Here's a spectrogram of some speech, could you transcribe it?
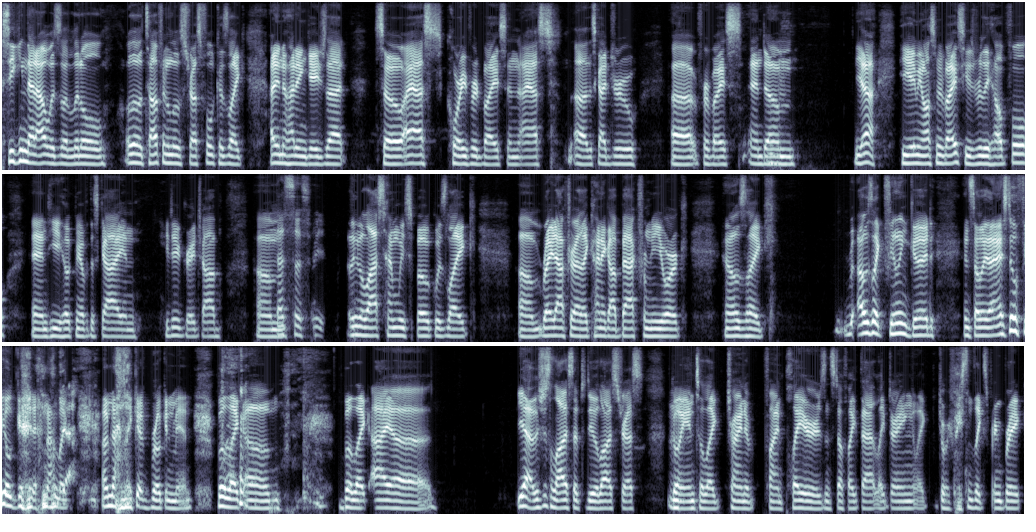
seeking that out was a little a little tough and a little stressful because like I didn't know how to engage that. So I asked Corey for advice and I asked uh, this guy Drew uh, for advice, and mm-hmm. um, mm-hmm. yeah, he gave me awesome advice. He was really helpful, and he hooked me up with this guy, and he did a great job. Um, That's so sweet. I think the last time we spoke was like um, right after I like kind of got back from New York, and I was like, I was like feeling good and stuff like that. I still feel good. I'm not like yeah. I'm not like a broken man, but like um, but like I uh, yeah, it was just a lot of stuff to do, a lot of stress going mm. into like trying to find players and stuff like that. Like during like George Mason's like spring break,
